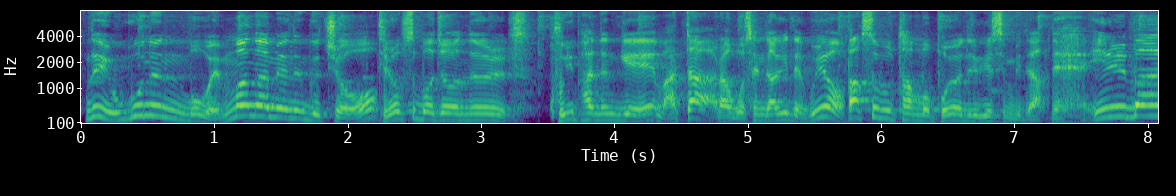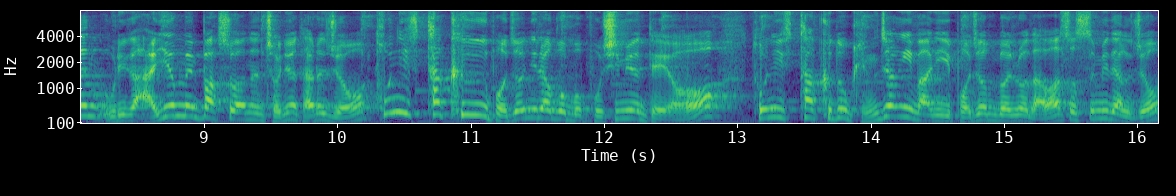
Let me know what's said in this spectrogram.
근데 요거는 뭐 웬만하면은 그쵸? 디럭스 버전을 구입하는 게 맞다라고 생각이 되고요. 박스부터 한번 보여드리겠습니다. 네 일반 우리가 아이언맨 박스와는 전혀 다르죠. 토니 스타크 버전이라고 뭐 보시면 돼요. 토니 스타크도 굉장히 많이 버전별로 나왔었습니다. 그죠?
